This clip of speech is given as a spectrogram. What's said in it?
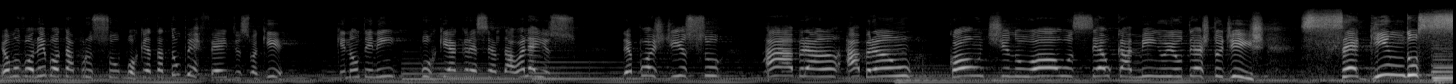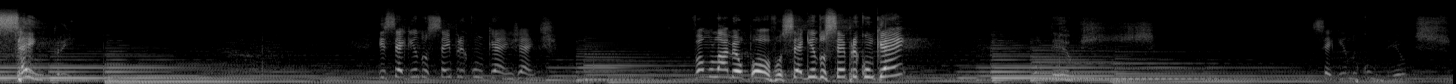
Eu não vou nem botar para o sul, porque está tão perfeito isso aqui, que não tem nem por que acrescentar. Olha isso. Depois disso, Abraão, Abraão continuou o seu caminho, e o texto diz: seguindo sempre. E seguindo sempre com quem, gente? Vamos lá, meu povo, seguindo sempre com quem? Com Deus. Seguindo com Deus.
